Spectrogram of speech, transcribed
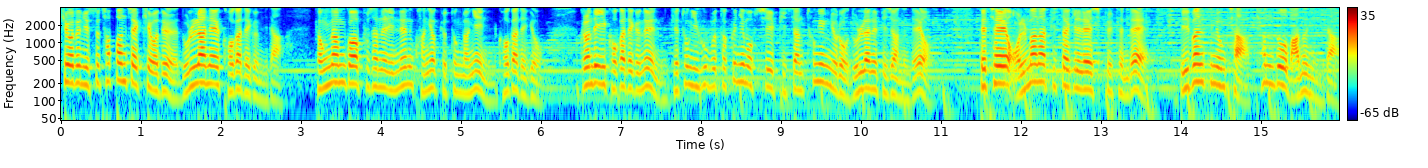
키워드 뉴스 첫 번째 키워드 논란의 거가대교입니다. 경남과 부산을 잇는 광역교통망인 거가대교. 그런데 이 거가대교는 개통 이후부터 끊임없이 비싼 통행료로 논란을 빚어왔는데요. 대체 얼마나 비싸길래 싶을 텐데 일반 승용차 편도 만 원입니다.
